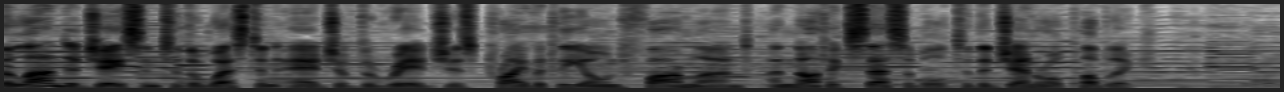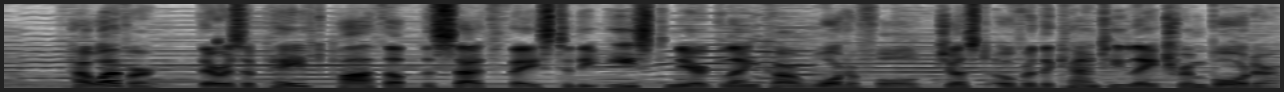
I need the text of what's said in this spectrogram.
The land adjacent to the western edge of the ridge is privately owned farmland and not accessible to the general public. However, there is a paved path up the south face to the east near Glencar Waterfall just over the County Leitrim border.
